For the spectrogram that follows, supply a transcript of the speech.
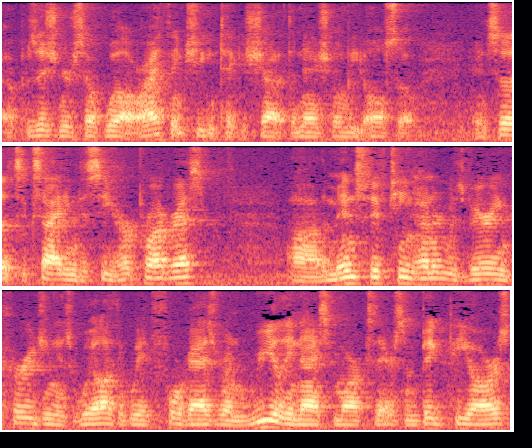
uh, positioned herself well, or I think she can take a shot at the national meet also. And so it's exciting to see her progress. Uh, the men's 1500 was very encouraging as well. I think we had four guys run really nice marks there, some big PRs.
